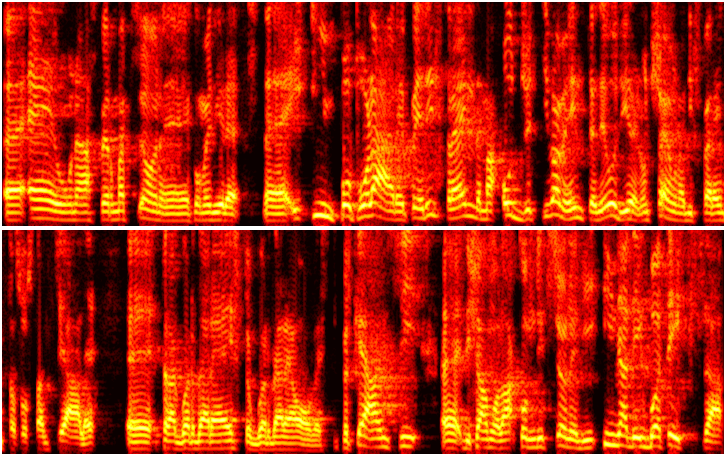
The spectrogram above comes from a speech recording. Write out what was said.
eh, è un'affermazione, come dire, eh, impopolare per il trend, ma oggettivamente devo dire non c'è una differenza sostanziale eh, tra guardare a est o guardare a ovest, perché anzi eh, diciamo, la condizione di inadeguatezza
